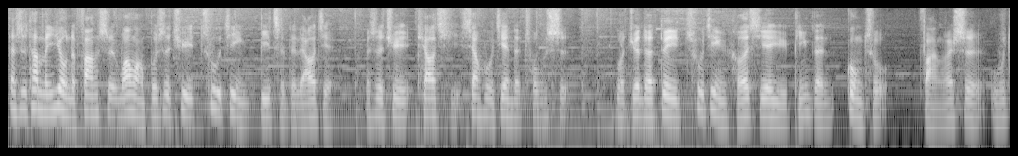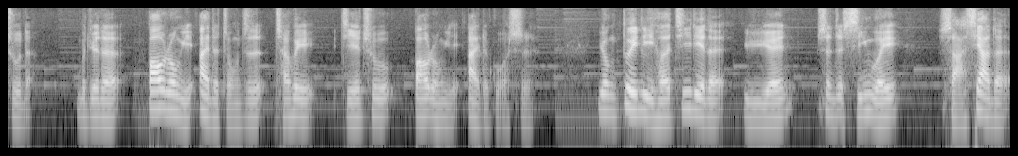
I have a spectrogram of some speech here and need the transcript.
但是他们用的方式往往不是去促进彼此的了解，而是去挑起相互间的仇视。我觉得对促进和谐与平等共处反而是无助的。我觉得包容与爱的种子才会结出包容与爱的果实，用对立和激烈的语言甚至行为。撒下的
